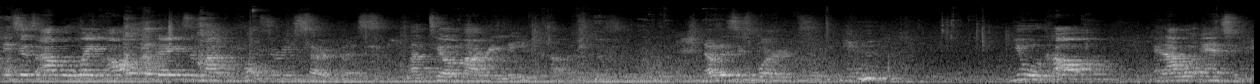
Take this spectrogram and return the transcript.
He says, I will wait all the days of my compulsory service until my relief comes. Notice his words. You will call, and I will answer you.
